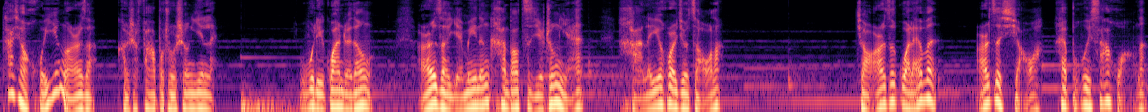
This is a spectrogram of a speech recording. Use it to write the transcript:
他想回应儿子，可是发不出声音来。屋里关着灯，儿子也没能看到自己睁眼，喊了一会儿就走了。叫儿子过来问，儿子小啊，还不会撒谎呢。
